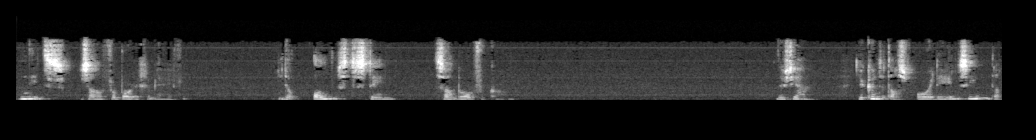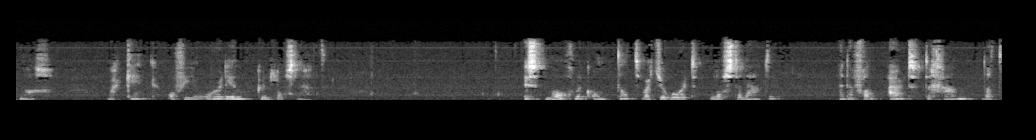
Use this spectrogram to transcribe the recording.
Niets zal verborgen blijven. De onderste steen zal bovenkomen. Dus ja, je kunt het als oordelen zien, dat mag, maar kijk of je je oordeel kunt loslaten. Is het mogelijk om dat wat je hoort los te laten en ervan uit te gaan dat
